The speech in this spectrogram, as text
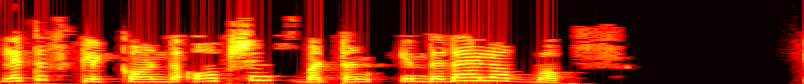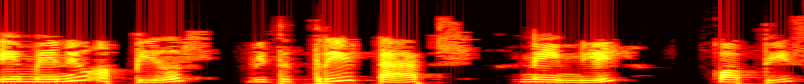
Let us click on the Options button in the dialog box. A menu appears with three tabs namely Copies,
